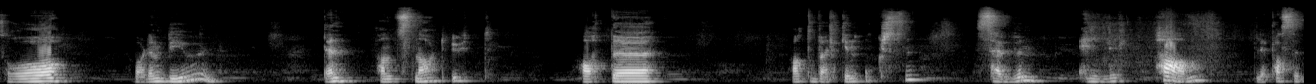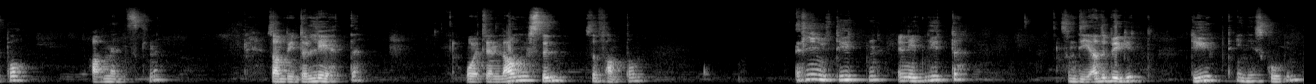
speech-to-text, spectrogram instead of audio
Så var det en bjørn. Den fant snart ut at uh, at verken oksen, sauen eller hanen ble passet på av menneskene. Så han begynte å lete, og etter en lang stund så fant han en liten hytte, en liten hytte som de hadde bygget dypt inne i skogen.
